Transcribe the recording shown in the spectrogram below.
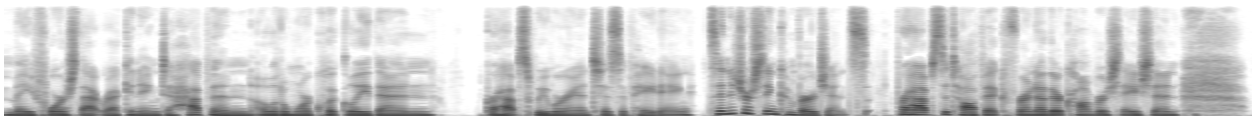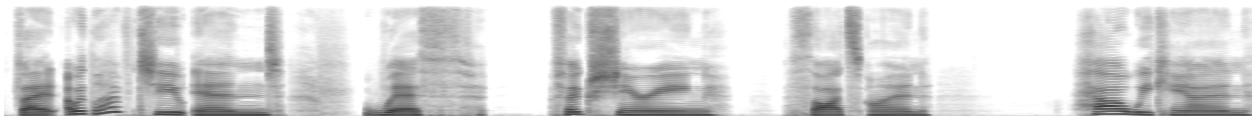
may force that reckoning to happen a little more quickly than perhaps we were anticipating. It's an interesting convergence, perhaps a topic for another conversation. But I would love to end with folks sharing thoughts on how we can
